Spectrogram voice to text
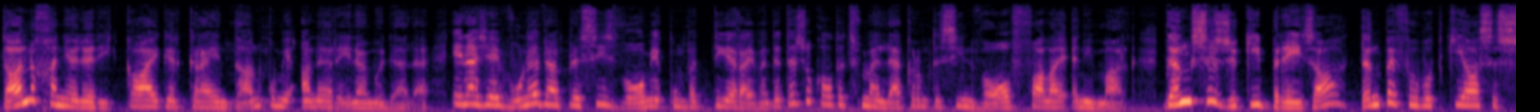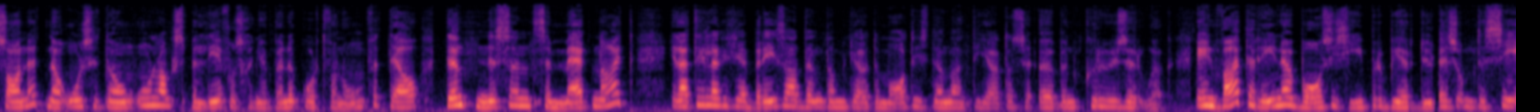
dan gaan jy nou die Kiger kry en dan kom die ander Renault modelle. En as jy wonder nou presies waarmee kompeteer hy, want dit is ook altyd vir my lekker om te sien waar val hy in die mark. Dink Suzuki Brezza, dink byvoorbeeld Kia se Sonet. Nou ons het nou onlangs beleef, ons gaan jou binnekort van hom vertel. Dink Nissan se Magnite en natuurlik as jy Brezza dink dan moet jy outomaties dink aan Toyota se Urban Cruiser ook. En wat Renault basies hier probeer doen is om te sê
